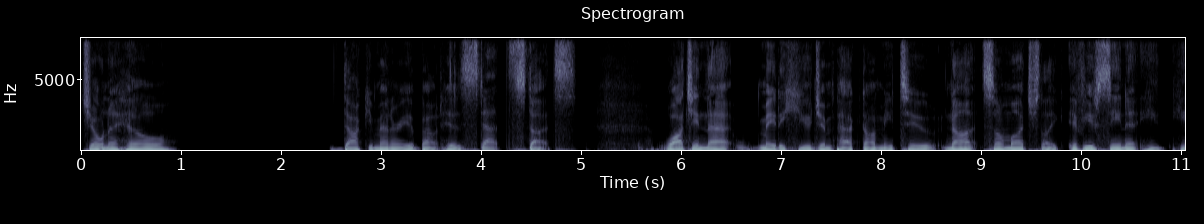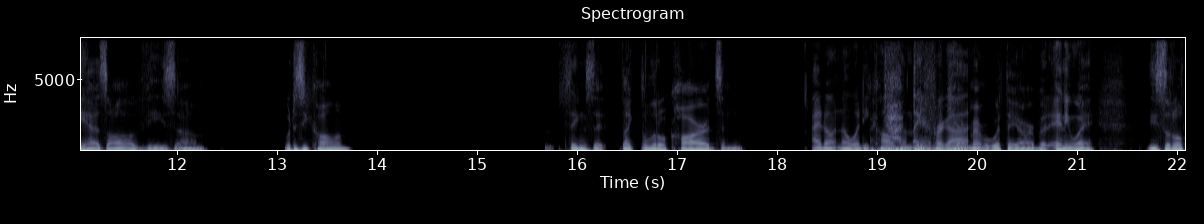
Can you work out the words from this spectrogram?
Jonah Hill documentary about his Stuts. Stutz. Watching that made a huge impact on me too. Not so much like if you've seen it, he he has all of these um what does he call them? Things that like the little cards and I don't know what he calls God them. damn, I forgot. I can't remember what they are. But anyway, these little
